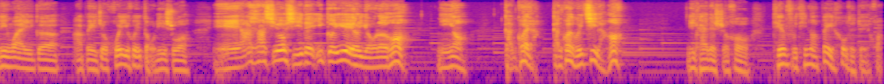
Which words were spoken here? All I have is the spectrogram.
另外一个阿伯就挥一挥斗笠说：“哎，阿他休息的一个月有了哈，你哦，赶快啦，赶快回去了哈。”离开的时候。天福听到背后的对话，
